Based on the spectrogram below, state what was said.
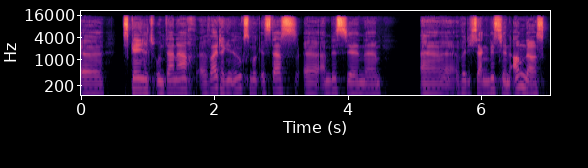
äh, scaled und danach äh, weitergeht. In Luxemburg ist das äh, ein bisschen äh, äh, würde ich sagen, ein bisschen anders.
